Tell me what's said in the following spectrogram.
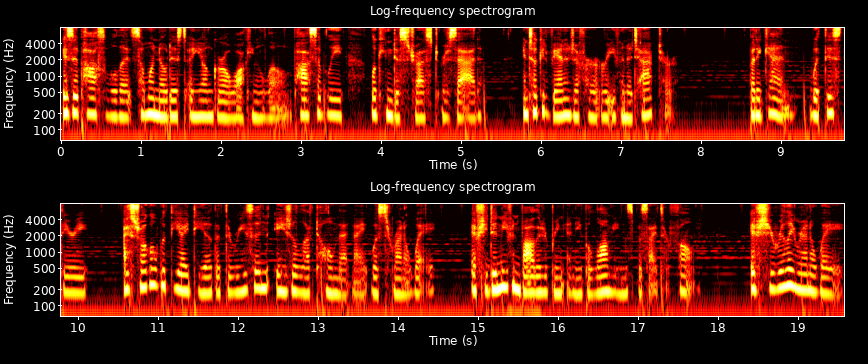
Is it possible that someone noticed a young girl walking alone, possibly looking distressed or sad, and took advantage of her or even attacked her? But again, with this theory, I struggle with the idea that the reason Asia left home that night was to run away, if she didn't even bother to bring any belongings besides her phone. If she really ran away,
